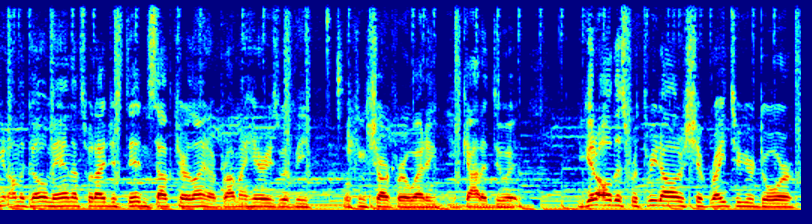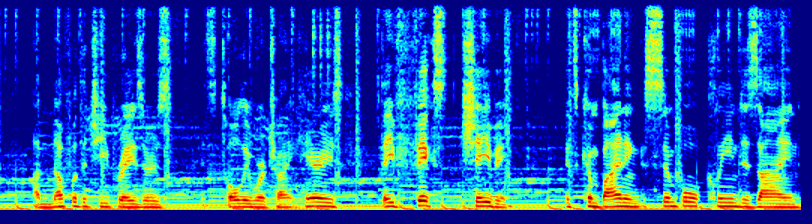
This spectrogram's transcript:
it on the go, man. That's what I just did in South Carolina. I brought my Harry's with me, looking sharp for a wedding. You gotta do it. You get all this for $3 shipped right to your door. Enough with the cheap razors. It's totally worth trying. Harry's, they fixed shaving. It's combining simple, clean design,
